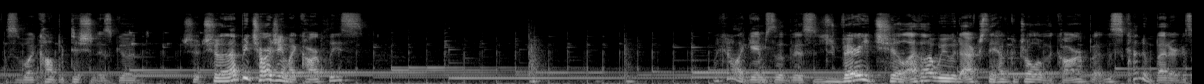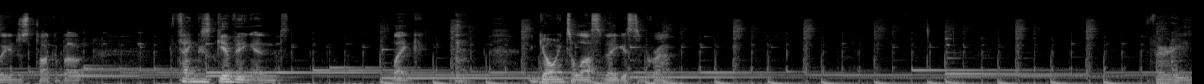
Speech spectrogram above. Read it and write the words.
This is why competition is good. Should, should I not be charging my car, please? I kind of like games like this. It's very chill. I thought we would actually have control over the car, but this is kind of better because I can just talk about Thanksgiving and, like, going to Las Vegas and crap. Very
